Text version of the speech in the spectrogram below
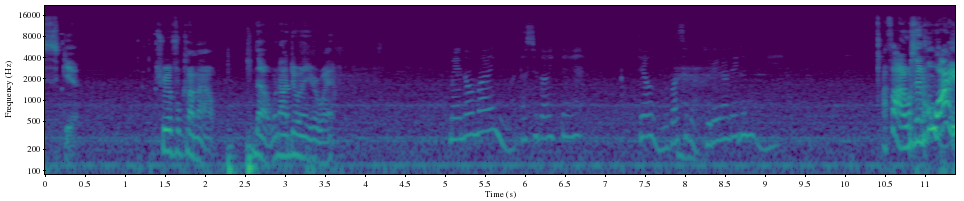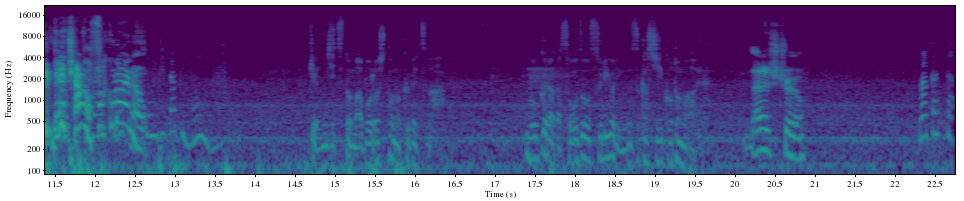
Skip. Truth will come out. No, we're not doing it your way. 目の前に私がいて手を伸ばせば触れられるのに I thought I was in Hawaii, bitch. How the fuck would I know? 信じたくないの現実と幻との区別は僕らが想像するより難しいこともある That is true. わかった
